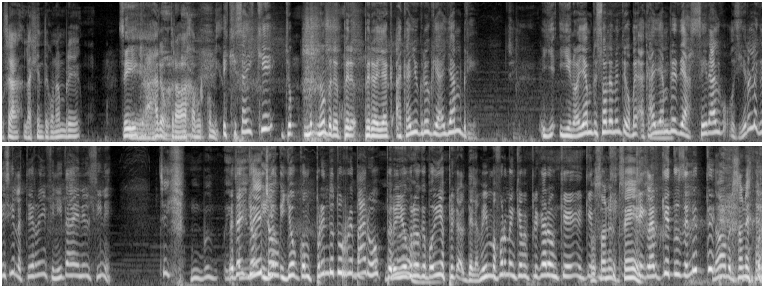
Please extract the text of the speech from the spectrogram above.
O sea, la gente con hambre Sí, eh, claro. trabaja por comida. Es que, ¿sabes qué? Yo, no, pero, pero, pero acá yo creo que hay hambre. Y, y no hay hambre solamente de comer, acá hay hambre de hacer algo. O hicieron la crisis de las tierras infinitas en el cine. Sí. Yo- de y, hecho, yo, y yo comprendo tus reparos, pero No, yo creo que podía explicar, de la misma forma en que me explicaron que, que, Pues son- que, sí. que Clark Kent es celeste. No, pero son, son,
